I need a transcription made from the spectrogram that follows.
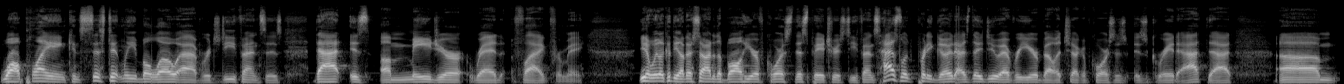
while playing consistently below average defenses. That is a major red flag for me. You know, we look at the other side of the ball here. Of course, this Patriots defense has looked pretty good, as they do every year. Belichick, of course, is, is great at that. Um,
